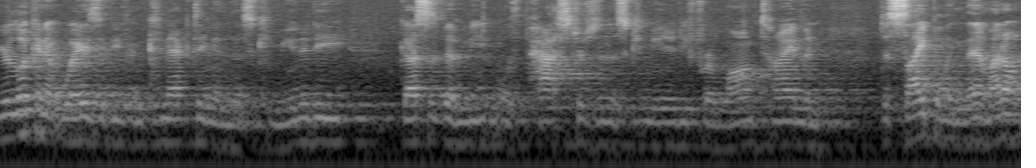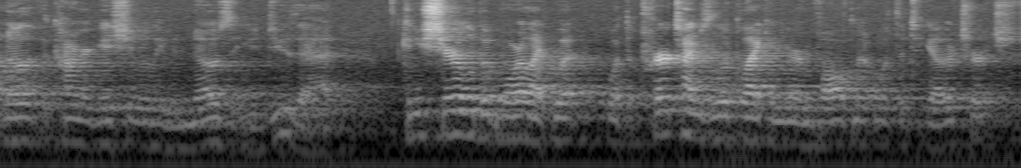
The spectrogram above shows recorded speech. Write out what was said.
you're looking at ways of even connecting in this community. Gus has been meeting with pastors in this community for a long time and discipling them. I don't know that the congregation really even knows that you do that. Can you share a little bit more like what, what the prayer times look like and your involvement with the Together Church?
